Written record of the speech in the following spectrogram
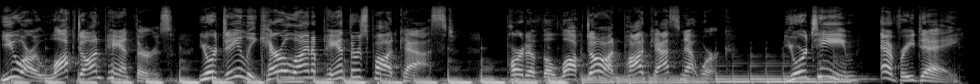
You are Locked On Panthers, your daily Carolina Panthers podcast. Part of the Locked On Podcast Network. Your team every day.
